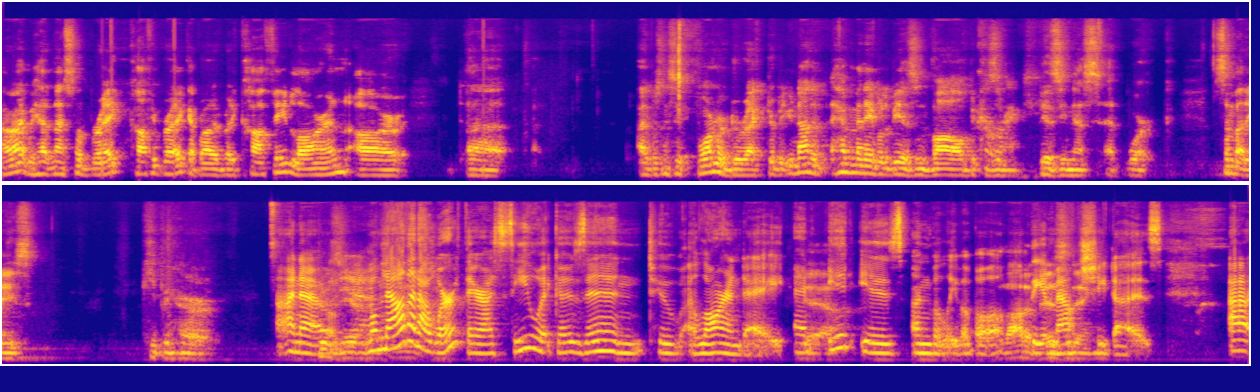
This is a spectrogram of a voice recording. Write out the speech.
All right, we had a nice little break, coffee break. I brought everybody coffee. Lauren, our uh, I was going to say former director, but you're not haven't been able to be as involved because Correct. of busyness at work. Somebody's keeping her. I know. busier Yeah. Well, now that I work there, I see what goes into a Lauren Day, and Yeah. it is unbelievable A lot of the amount she does. Uh,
